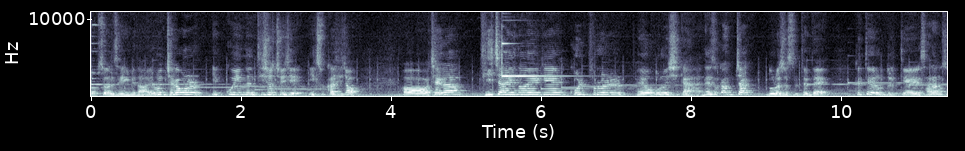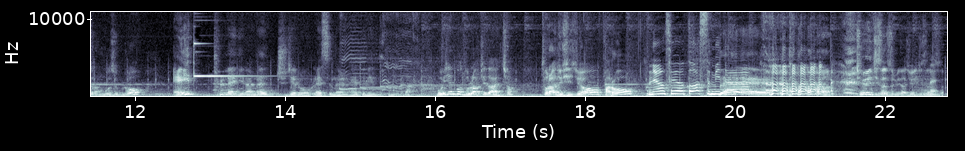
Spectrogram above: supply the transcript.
옥 선생입니다. 여러분 제가 오늘 입고 있는 티셔츠 이제 익숙하시죠? 어 제가 디자이너에게 골프를 배워보는 시간 해서 깜짝 놀라셨을 텐데 그때 여러분들께 사랑스러운 모습으로 A 플랜이라는 주제로 레슨을 해드린 분입니다. 뭐 이제 뭐 놀랍지도 않죠? 돌아주시죠. 바로 안녕하세요. 또 왔습니다. 네 조현지 선수입니다. 조현지 네. 선수.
